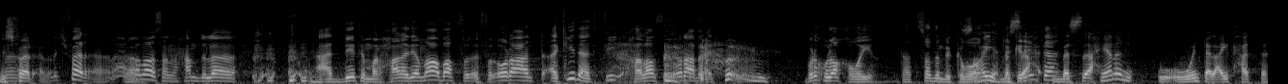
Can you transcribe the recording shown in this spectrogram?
مش ما- بقى. مش فارقة أنا آه. خلاص أنا الحمد لله عديت المرحلة دي مع بعض في القرعة أنت أكيد هتفي خلاص القرعة بقت مباراة كلها قوية أنت هتصدم بالكبار صحيح بس أح... أنت بس أحيانا. وأنت لعيب حتى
